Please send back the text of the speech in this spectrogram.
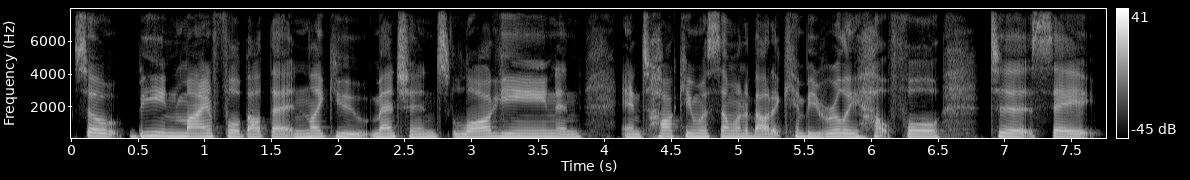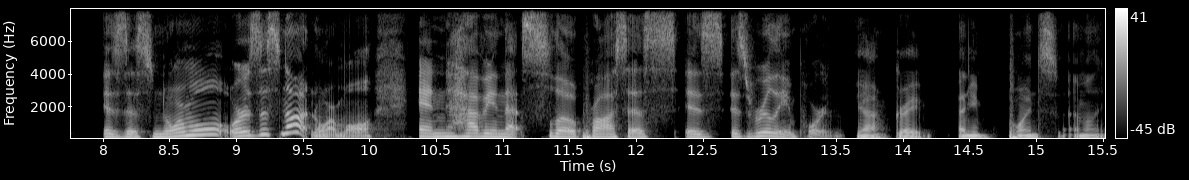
So being mindful about that and like you mentioned logging and and talking with someone about it can be really helpful to say is this normal or is this not normal? And having that slow process is is really important. Yeah great. Any points emily?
